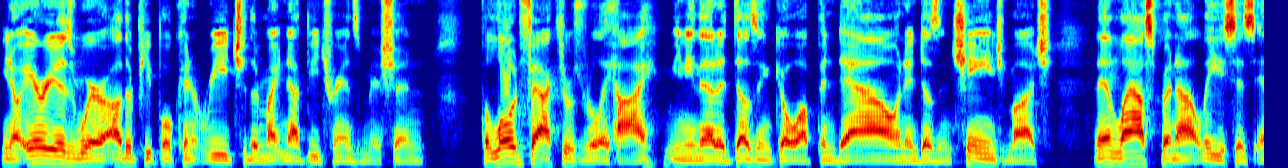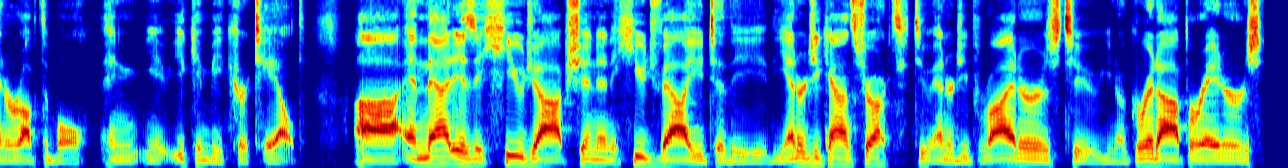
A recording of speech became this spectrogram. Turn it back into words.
you know, areas where other people couldn't reach or there might not be transmission. The load factor is really high, meaning that it doesn't go up and down and doesn't change much. Then last but not least, it's interruptible and you, you can be curtailed. Uh, and that is a huge option and a huge value to the, the energy construct, to energy providers, to, you know, grid operators,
